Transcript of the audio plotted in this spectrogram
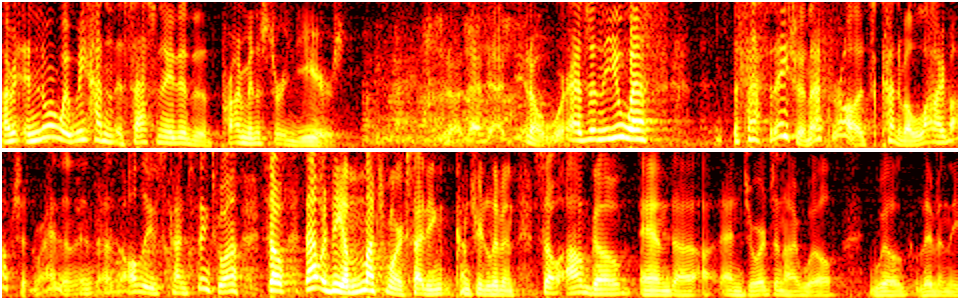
I mean, in Norway, we hadn't assassinated a prime minister in years. you, know, you know, whereas in the US, assassination. After all, it's kind of a live option, right? And, and, all these kinds of things going on. So that would be a much more exciting country to live in. So I'll go, and, uh, and George and I will, will live in the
